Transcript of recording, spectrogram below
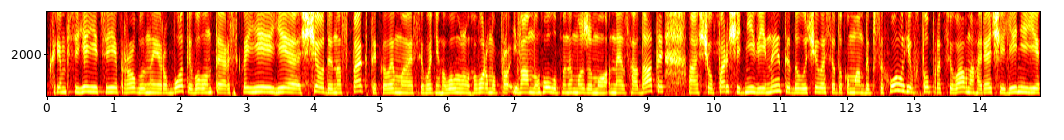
Крім всієї цієї проробленої роботи волонтерської, є ще один аспект. Коли ми сьогодні говоримо про Іванну Голуб, ми не можемо не згадати, що в перші дні війни ти долучилася до команди психологів, хто працював на гарячій лінії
